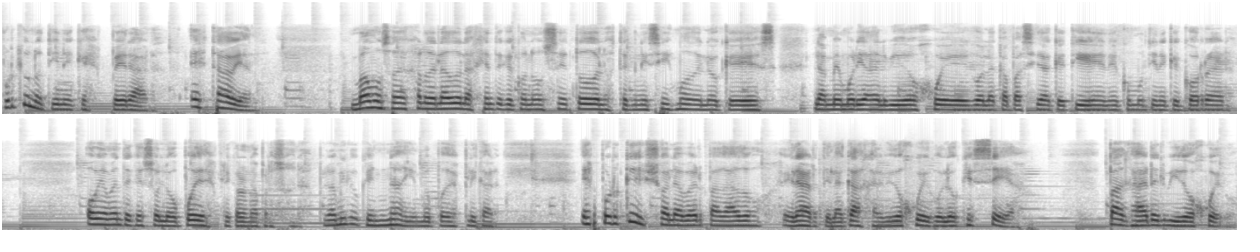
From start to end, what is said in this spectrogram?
¿Por qué uno tiene que esperar? Está bien. Vamos a dejar de lado la gente que conoce todos los tecnicismos de lo que es la memoria del videojuego, la capacidad que tiene, cómo tiene que correr. Obviamente que eso lo puede explicar una persona, pero a mí lo que nadie me puede explicar es por qué yo al haber pagado el arte, la caja, el videojuego, lo que sea, pagar el videojuego.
